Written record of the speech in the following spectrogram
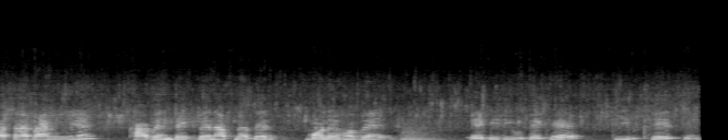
বাসায় বানিয়ে খাবেন, দেখবেন আপনাদের মনে হবে। এই ভিডিও দেখে কি খেয়েছেন।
